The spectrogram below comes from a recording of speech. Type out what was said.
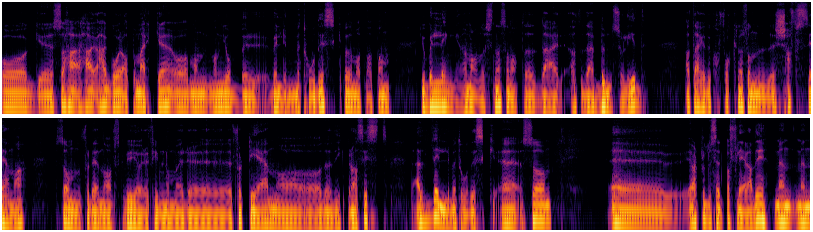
og eh, Så her, her, her går alt på merket, og man, man jobber veldig metodisk på den måten at man jobber lenge med manusene, sånn at det, det, er, at det er bunnsolid. At det er, du får ikke noe sånn sjafs i henda. Som for det nå skal vi gjøre film nummer eh, 41, og, og det gikk bra sist. Det er veldig metodisk. Eh, så eh, Jeg har vært produsent på flere av de, men, men,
